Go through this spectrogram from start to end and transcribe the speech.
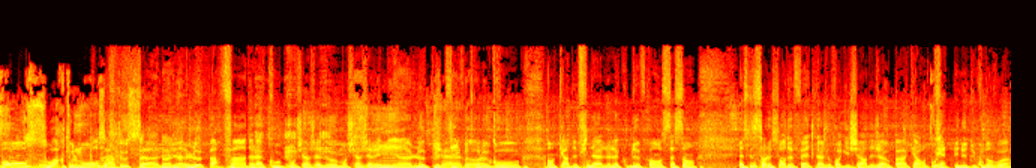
Bonsoir tout le monde. Bonsoir à tous. Salut, le parfum de la coupe, mon cher Jeannot, mon cher Jérémy. Mmh, hein, le petit contre le gros en quart de finale de la Coupe de France. Ça sent. Est-ce que ça sent le soir de fête, là, Geoffroy Guichard, déjà, ou pas? 44 minutes du coup d'envoi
